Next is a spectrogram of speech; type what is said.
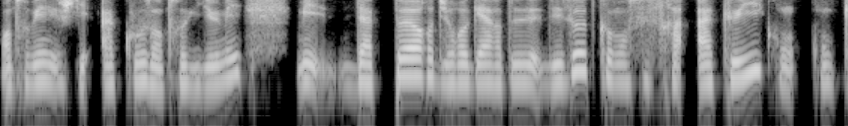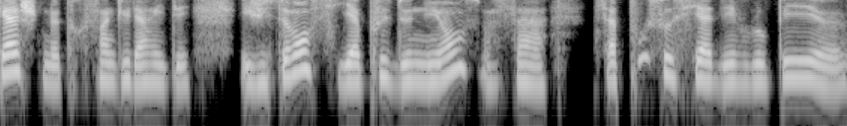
entre guillemets, je dis à cause, entre guillemets, mais de la peur du regard des autres, comment ce sera accueilli, qu'on cache notre singularité. Et justement, s'il y a plus de nuances, ben ça, ça pousse aussi à développer, euh,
